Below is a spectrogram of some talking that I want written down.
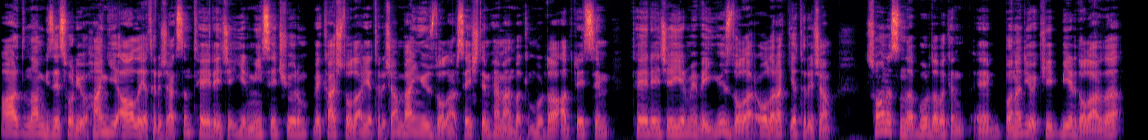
Ardından bize soruyor hangi ağla yatıracaksın? TRC 20'yi seçiyorum ve kaç dolar yatıracağım? Ben 100 dolar seçtim. Hemen bakın burada adresim TRC 20 ve 100 dolar olarak yatıracağım. Sonrasında burada bakın e, bana diyor ki 1 dolarda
